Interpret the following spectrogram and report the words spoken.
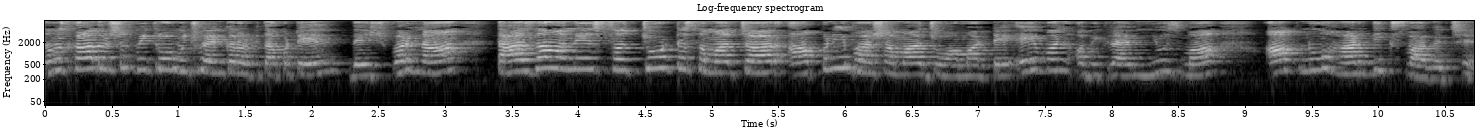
નમસ્કાર, દર્શક મિત્રો, હું છું એન્કર અર્પિતા પટેલ. દેશભરના તાજા અને સચોટ સમાચાર આપણી ભાષામાં જોવા માટે એ વન અભિક્રાઇમ ન્યૂઝમાં આપનું હાર્દિક સ્વાગત છે.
